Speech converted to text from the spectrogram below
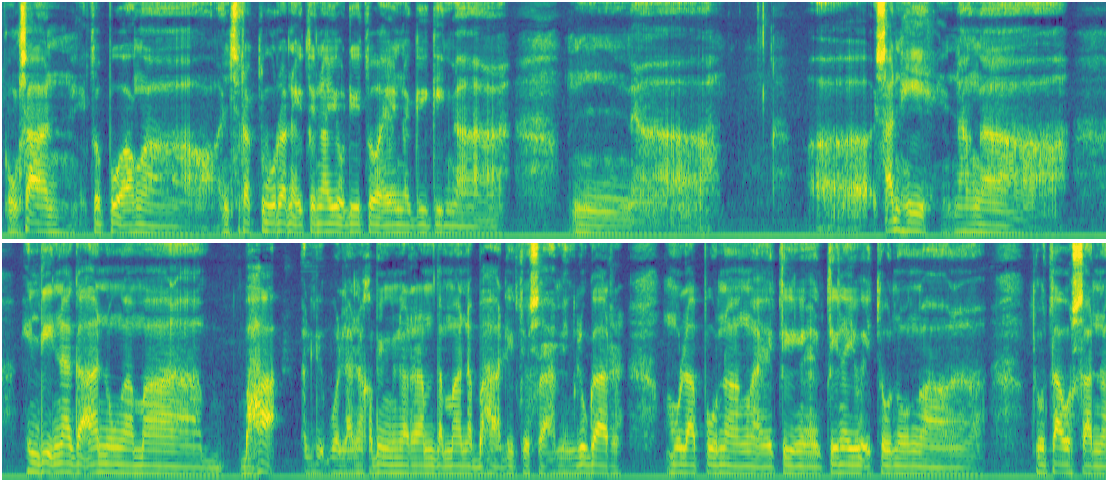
kung saan ito po ang uh, instruktura na itinayo dito ay nagiging uh, mm, uh, uh, sanhi ng uh, hindi na gaano nga mabaha. Wala na kaming nararamdaman na baha dito sa aming lugar. Mula po nang uh, iti- tinayo ito noong uh, 2020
